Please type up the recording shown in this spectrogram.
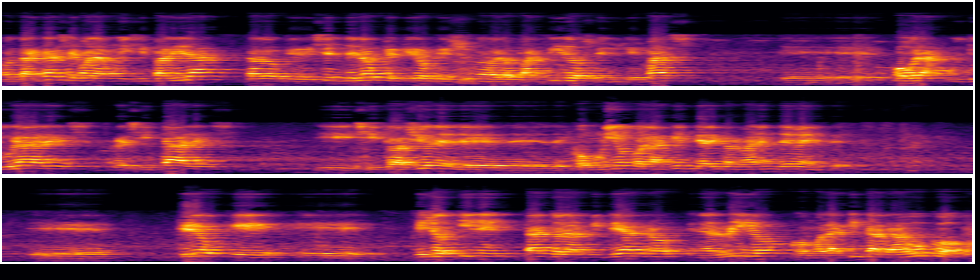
contactarse con la municipalidad, dado que Vicente López creo que es uno de los partidos en que más eh, obras culturales, recitales y situaciones de, comunión con la gente hay permanentemente. Eh, creo que eh, ellos tienen tanto el anfiteatro en el río como la Quinta Trabuco,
